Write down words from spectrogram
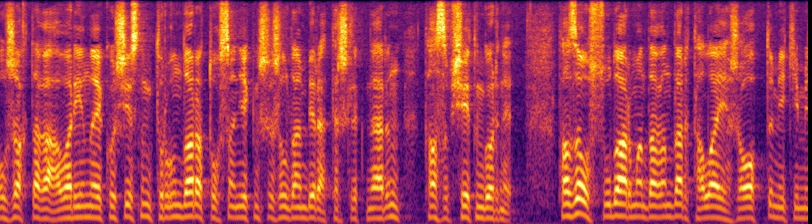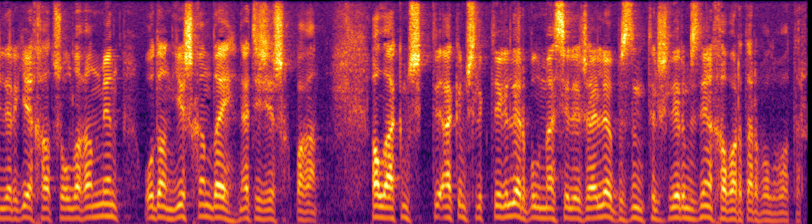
Бұл жақтағы аварийная көшесінің тұрғындары 92 жылдан бері тіршілік нәрін тасып шетін көрінеді. Таза суды армандағандар талай жауапты мекемелерге хат жолдағанмен одан ешқандай нәтиже шықпаған. Ал әкімшілікте- әкімшіліктегілер бұл мәселе жайлы біздің тілшілерімізден хабардар болып отыр.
